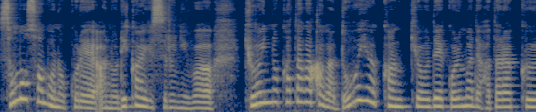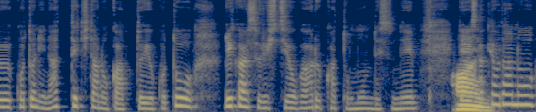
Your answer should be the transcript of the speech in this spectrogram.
そもそものこれ、あの理解するには、教員の方々がどういう環境でこれまで働くことになってきたのかということを理解する必要があるかと思うんですね。で、はい。先ほどあの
